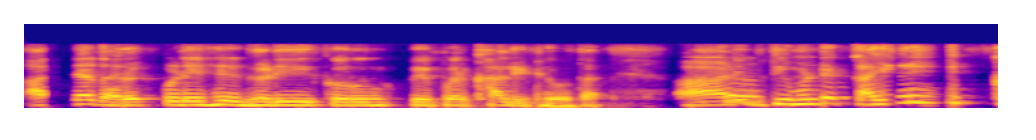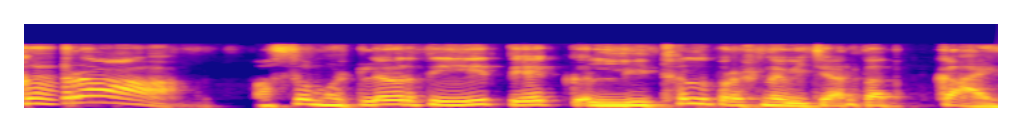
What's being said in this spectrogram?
आज्ञाधारकपणे हे घडी करून पेपर खाली ठेवतात. आणि ती म्हणते काहीतरी करा. असं म्हटल्यावरती ते एक लिथल प्रश्न विचारतात काय.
